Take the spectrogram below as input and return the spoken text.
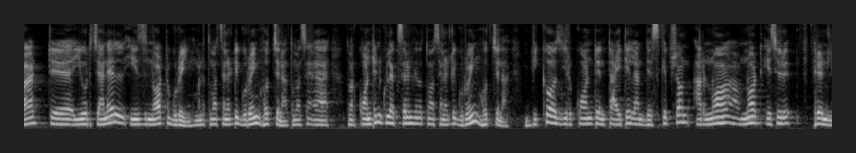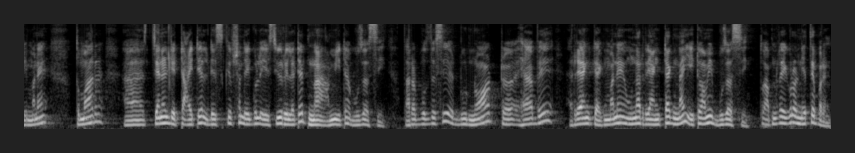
but your channel is not growing মানে তোমার চ্যানেলটি গ্রোয়িং হচ্ছে না। তোমার তোমার কন্টেন্টগুলো এক্সেলেন্ট কিন্তু তোমার চ্যানেলটি গ্রোয়িং হচ্ছে না। Because your content title and description are not SEO friendly মানে তোমার চ্যানেলটি টাইটেল ডেসক্রিপশন এগুলো এসিও রিলেটেড না। আমি এটা বুঝাচ্ছি। তারপর বলতেছি do not have a rank tag মানে ওনার র্যাঙ্ক ট্যাগ নাই, এটাও আমি বুঝাচ্ছি। তো আপনারা এগুলো নিতে পারেন।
